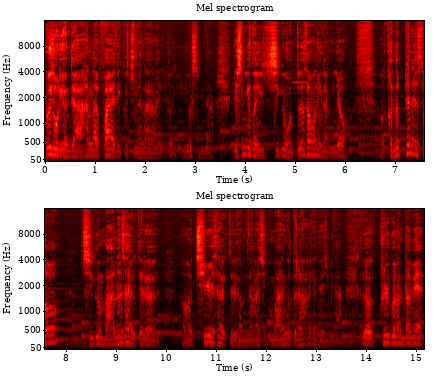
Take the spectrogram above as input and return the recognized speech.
여기서 우리가 이제 하나 봐야 될 것 중에 하나 이것입니다. 예수님께서 이 지금 어떤 상황이냐면요. 어, 건너편에서 지금 많은 사역들을 어, 치유의 사역들을 감당하시고 많은 것들을 하게 되십니다. 그- 그리고 난 다음에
